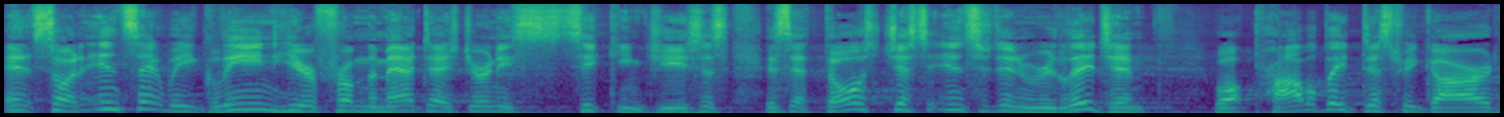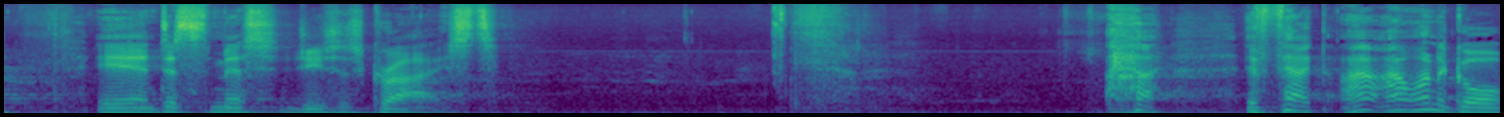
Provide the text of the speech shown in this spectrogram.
and so, an insight we glean here from the Magi's journey seeking Jesus is that those just interested in religion will probably disregard and dismiss Jesus Christ. In fact, I, I want to go.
